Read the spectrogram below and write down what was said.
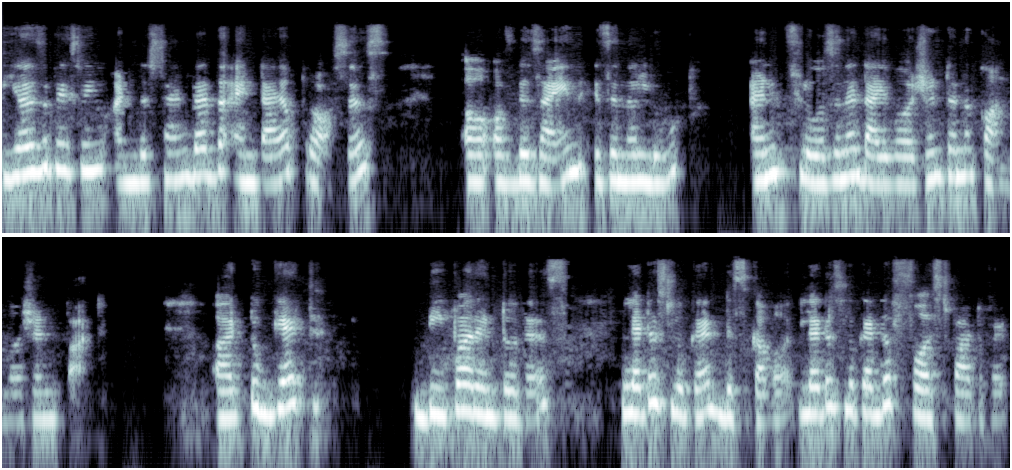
here is the place where you understand that the entire process uh, of design is in a loop and flows in a divergent and a convergent part. Uh, to get deeper into this let us look at discover let us look at the first part of it.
